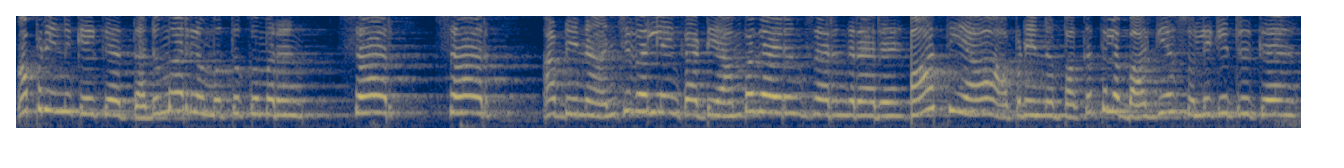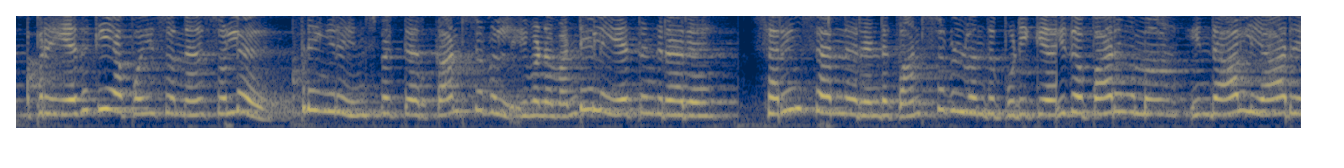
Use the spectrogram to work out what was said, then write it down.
அப்படின்னு கேட்க தடுமாறுற முத்துக்குமரன் சார் சார் அப்படின்னு அஞ்சு வரலையும் காட்டி ஐம்பதாயிரம் சாருங்கிறாரு. பாத்தியா? அப்படின்னு பக்கத்துல பாக்யா சொல்லிக்கிட்டு இருக்க அப்புறம் எதுக்குயா போய் சொன்ன? சொல்லு. அப்படிங்கிற இன்ஸ்பெக்டர் கான்ஸ்டபிள் இவனை வண்டியில ஏத்துங்கிறாரு. சரிங்க சார்னு ரெண்டு கான்ஸ்டபிள் வந்து பிடிக்க இதோ பாருங்கம்மா இந்த ஆள் யாரு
